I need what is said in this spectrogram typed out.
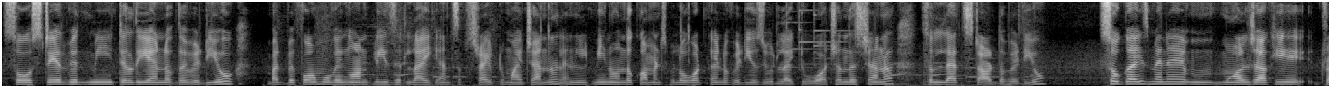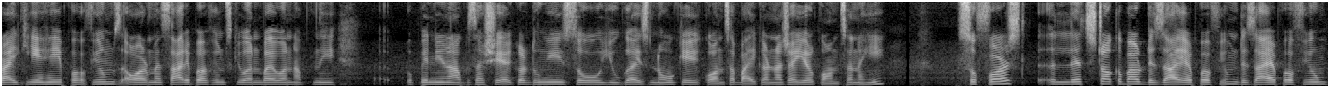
so stay with me till the end of the video but before moving on please hit like and subscribe to my channel and let me know in the comments below what kind of videos you would like to watch on this channel so let's start the video so so guys मैंने मॉल जाके ट्राई किए हैं ये परफ्यूम्स और मैं सारे परफ्यूम्स की वन बाय वन अपनी ओपिनियन आपके साथ शेयर कर दूँगी. सो यू गाइज़ नो कि कौन सा बाई करना चाहिए और कौन सा नहीं. So first let's talk about desire perfume desire perfume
